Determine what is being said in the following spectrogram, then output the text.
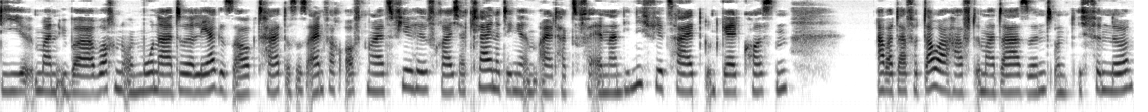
die man über Wochen und Monate leer gesaugt hat. Es ist einfach oftmals viel hilfreicher, kleine Dinge im Alltag zu verändern, die nicht viel Zeit und Geld kosten, aber dafür dauerhaft immer da sind. Und ich finde,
